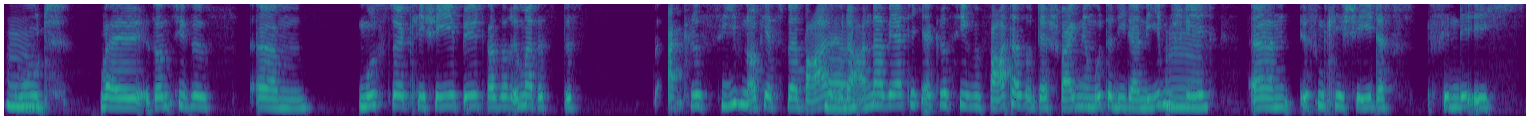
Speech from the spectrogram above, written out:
mhm. gut, weil sonst dieses ähm, Muster, Klischee, Bild, was auch immer, das, das aggressiven, ob jetzt verbal ja. oder anderwertig aggressiven Vaters und der schweigenden Mutter, die daneben mhm. steht, ähm, ist ein Klischee, das finde ich,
